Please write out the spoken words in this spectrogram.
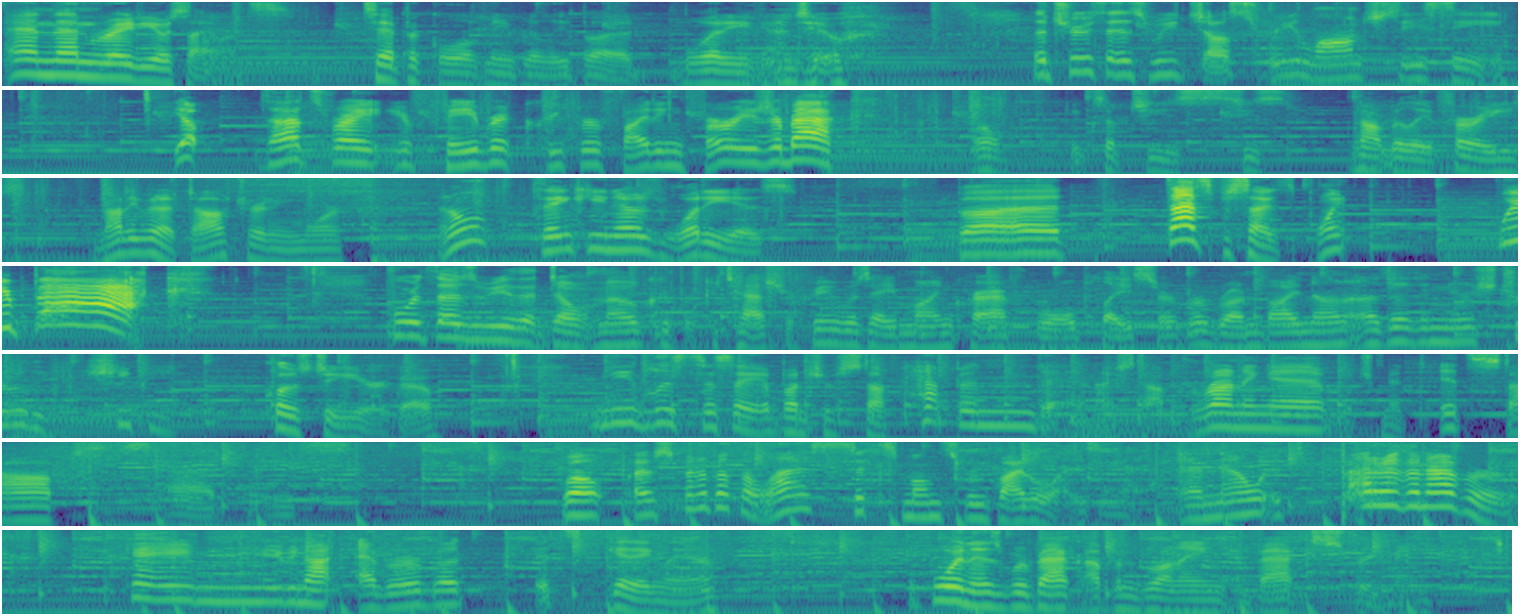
And then radio silence. Typical of me, really, but what are you gonna do? The truth is, we just relaunched CC. Yep, that's right, your favorite creeper fighting furries are back. Well, except she's, she's not really a furry, he's not even a doctor anymore. I don't think he knows what he is. But that's besides the point. We're back! For those of you that don't know, Creeper Catastrophe was a Minecraft roleplay server run by none other than yours truly, Sheepy, close to a year ago. Needless to say, a bunch of stuff happened, and I stopped running it, which meant it stopped. Sad face. Well, I've spent about the last six months revitalizing it, and now it's better than ever. Okay, maybe not ever, but it's getting there. The point is, we're back up and running and back streaming.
